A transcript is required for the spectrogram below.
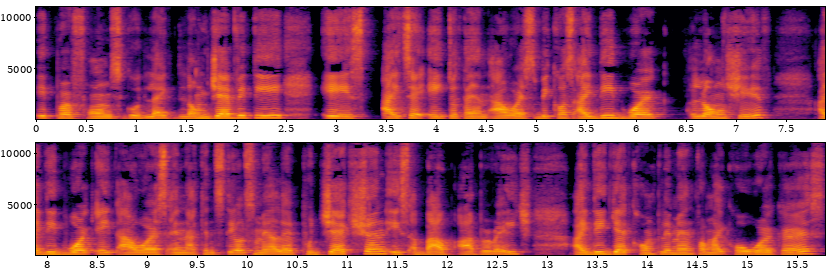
it performs good. Like longevity is, I'd say 8 to 10 hours because I did work long shift. I did work 8 hours and I can still smell it. Projection is above average. I did get compliment from my coworkers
